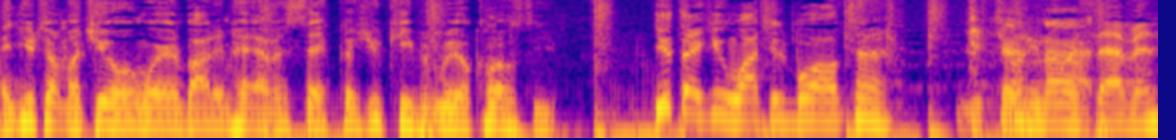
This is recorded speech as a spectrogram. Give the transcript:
and you talking about you don't worry about him having sex because you keep him real close to you. You think you can watch this boy all the time? You cannot. Seven.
